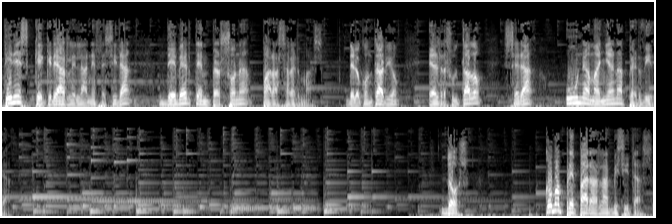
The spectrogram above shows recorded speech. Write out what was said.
tienes que crearle la necesidad de verte en persona para saber más. De lo contrario, el resultado será una mañana perdida. 2. ¿Cómo preparas las visitas?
